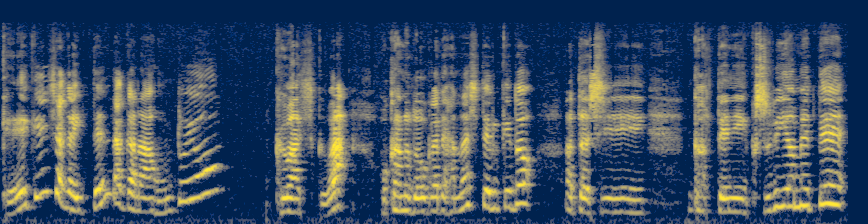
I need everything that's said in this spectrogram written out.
経験者が言ってんだから本当よ。詳しくは他の動画で話してるけど私勝手に薬やめて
